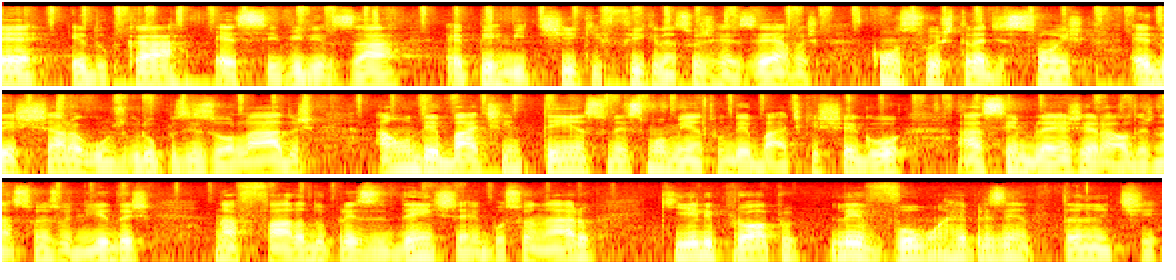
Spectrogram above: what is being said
é educar, é civilizar, é permitir que fique nas suas reservas com suas tradições, é deixar alguns grupos isolados. Há um debate intenso nesse momento, um debate que chegou à Assembleia Geral das Nações Unidas na fala do presidente Jair Bolsonaro, que ele próprio levou uma representante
